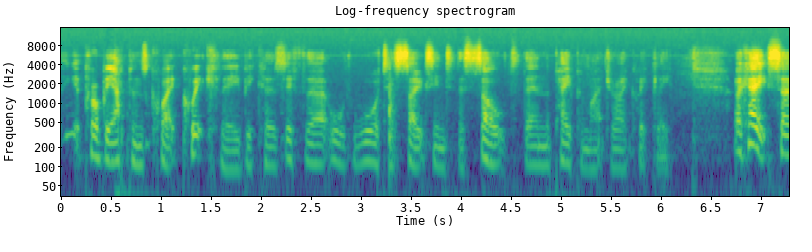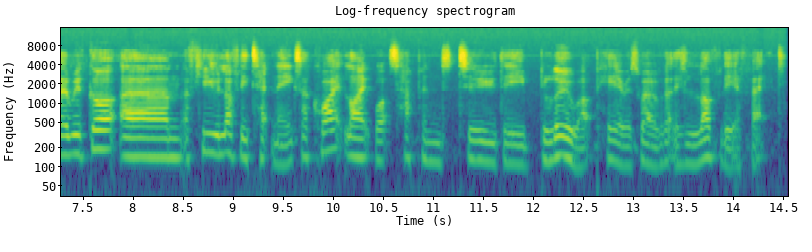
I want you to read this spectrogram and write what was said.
I think it probably happens quite quickly because if the, all the water soaks into the salt then the paper might dry quickly. Okay, so we've got um, a few lovely techniques. I quite like what's happened to the blue up here as well. We've got this lovely effect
